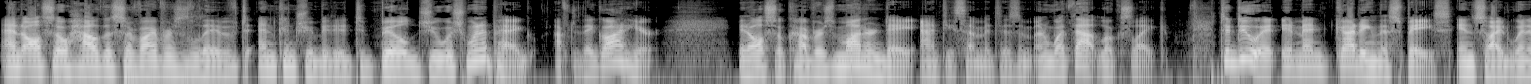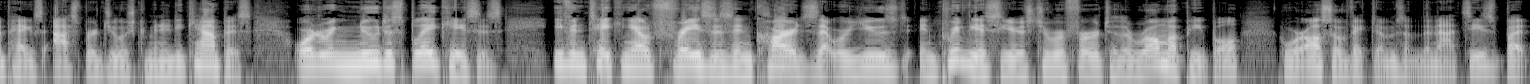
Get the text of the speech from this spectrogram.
and also how the survivors lived and contributed to build Jewish Winnipeg after they got here. It also covers modern day anti Semitism and what that looks like. To do it, it meant gutting the space inside Winnipeg's Asper Jewish Community Campus, ordering new display cases, even taking out phrases in cards that were used in previous years to refer to the Roma people, who were also victims of the Nazis, but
